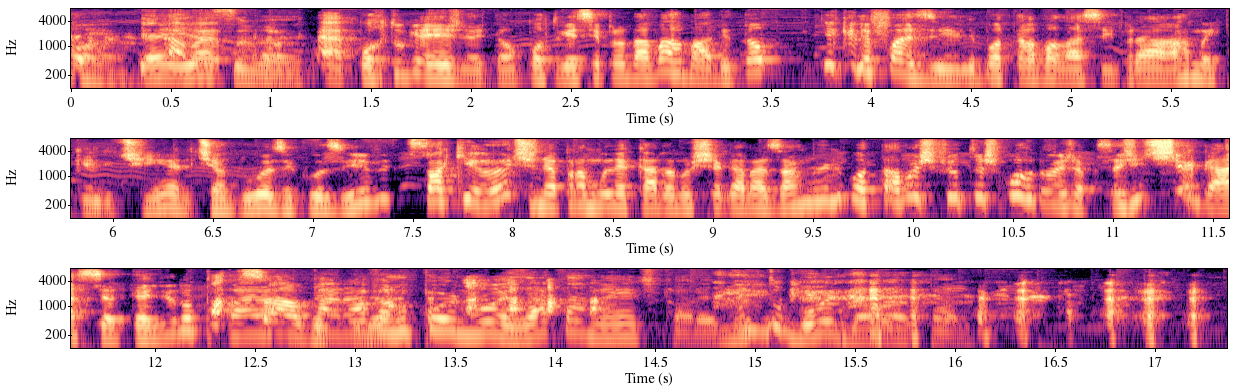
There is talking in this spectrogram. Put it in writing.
porra. Que é Ah, isso, velho. É, português, né? Então o português sempre andava armado. Então, o que, que ele fazia? Ele botava lá sempre a arma que ele tinha, ele tinha duas, inclusive. Só que antes, né, pra molecada não chegar nas armas, ele botava os filtros pornôs, já. Porque se a gente chegasse até ali, não Para- passava. parava entendeu? no pornô, exatamente, cara. É muito boa ideia, cara.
